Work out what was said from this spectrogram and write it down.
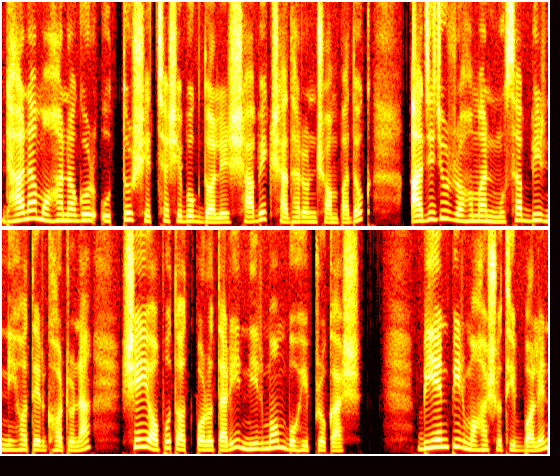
ঢানা মহানগর উত্তর স্বেচ্ছাসেবক দলের সাবেক সাধারণ সম্পাদক আজিজুর রহমান মুসাব্বির নিহতের ঘটনা, সেই অপতৎপরতারই নির্মম বহিঃপ্রকাশ। বিএনপির মহাসচিব বলেন,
